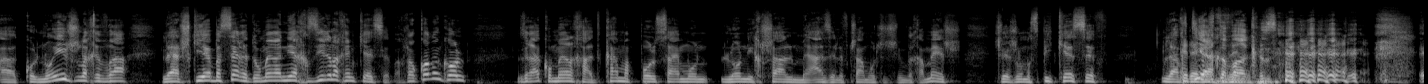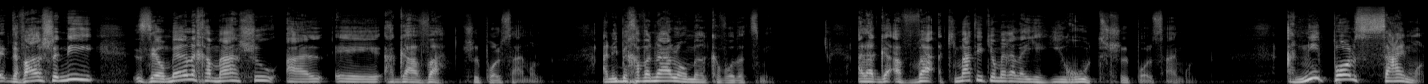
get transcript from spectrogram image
הקולנועי של החברה להשקיע בסרט. הוא אומר, אני אחזיר לכם כסף. עכשיו, קודם כל, זה רק אומר לך עד כמה פול סיימון לא נכשל מאז 1965, שיש לו מספיק כסף להבטיח. דבר כזה. דבר שני, זה אומר לך משהו על אה, הגאווה של פול סיימון. אני בכוונה לא אומר כבוד עצמי. על הגאווה, כמעט הייתי אומר על היהירות של פול סיימון. אני פול סיימון.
